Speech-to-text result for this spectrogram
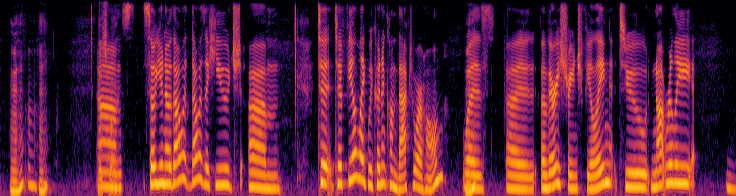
That's Um, right. So you know that was that was a huge um, to to feel like we couldn't come back to our home was uh, a very strange feeling. To not really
